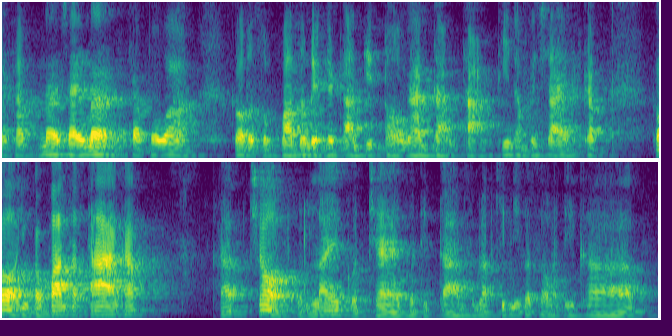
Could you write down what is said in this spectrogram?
นะครับน่าใช้มากนะครับ เพราะว่าก็ประสบความสำเร็จในการติดต่องานต่างๆ ที่นำไปใช้นะครับ ก็อยู่กับความศรัทธาครับ ครับ ชอบกดไลค์ กดแชร์ กดติดตามสำหรับคลิปนี้ก็สวัสดีครับ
